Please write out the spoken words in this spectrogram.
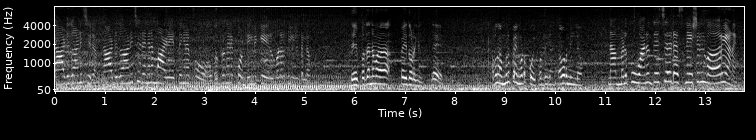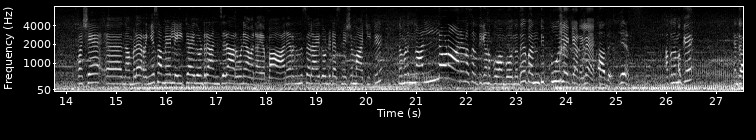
നാടുകാണി ചുരം. നാടുകാണി ചുരം ഇങ്ങനെ മഴയത്ത് ഇങ്ങനെ ഫോഗൊക്കെ ഇങ്ങനെ കൊണ്ട് ഇങ്ങനെ കയറുമ്പോഴൊരു ഫീൽ ഉണ്ടല്ലോ. ഇപ്പൊ തന്നെ മഴ പെയ്തു തുടങ്ങി അല്ലേ അപ്പൊ നമ്മളിപ്പോ എങ്ങോട്ട് പോയിക്കൊണ്ടിരിക്കാൻ പറഞ്ഞില്ല പറഞ്ഞില്ലോ. നമ്മൾ പോകാൻ ഉദ്ദേശിച്ച ഒരു ഡെസ്റ്റിനേഷൻ വേറെയാണ്. പക്ഷേ നമ്മൾ ഇറങ്ങിയ സമയം ലേറ്റ് ആയതുകൊണ്ട് ഒരു അഞ്ചര ആറ് മണി ആവാനായി. അപ്പോൾ ആന ഇറങ്ങുന്ന സ്ഥലമായതുകൊണ്ട് ഡെസ്റ്റിനേഷൻ മാറ്റിയിട്ട് നമ്മൾ നല്ലോണം ആനയുള്ള സ്ഥലത്തേക്കാണ് പോകാൻ പോകുന്നത്. ബന്ദിപ്പൂരിലേക്കാണ് അല്ലേ? അതെ. യെസ് അപ്പോൾ നമുക്ക് എന്താ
